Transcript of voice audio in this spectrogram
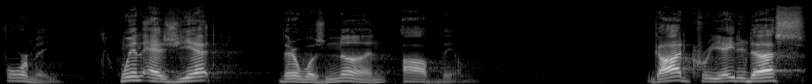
for me, when as yet there was none of them. God created us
